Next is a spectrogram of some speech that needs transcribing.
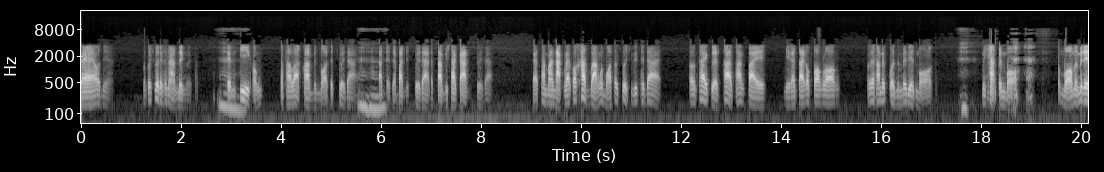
แล้วเนี่ย มันก็ช่วยได้ขนาดหนึ่งเลยครับเต็มที่ของสภาวะความเป็นหมอจะช่วยได้อืมตามจรรยาบรรณจะช่วยได้และตามวิชาการช่วยได้ แต่ถ้ามาหนักแล้วก็คาดหวังว่าหมอต้องช่วยชีวิตให้ได้คนไข้เกิดพลาดพลังไป มีการตายก็ฟ้องร้องมันจะทำให้คนมันไม่เรียนหมอ ไม่อยากเป็นหมอเพราะหมอมันไม่ได้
